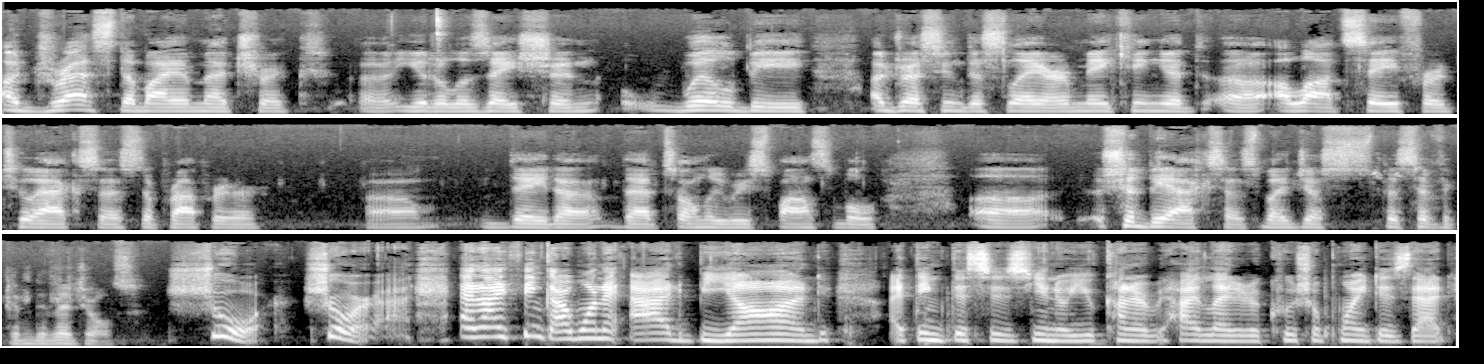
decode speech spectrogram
address the biometric utilization will be addressing this layer, making it a lot safer to access the proper um, data that's only responsible uh, should be accessed by just specific individuals. Sure, sure. And I think I want to add beyond, I think this is, you know, you kind of highlighted a crucial point is that,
